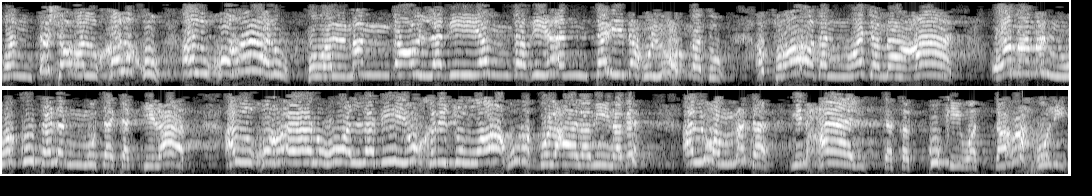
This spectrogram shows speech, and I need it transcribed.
وانتشر الخلق القرآن هو المنبع الذي ينبغي أن ترده الأمة. أفرادا وجماعات أمما وكتلا متكتلات. القرآن هو الذي يخرج الله رب العالمين به. الأمة من حال التفكك والترهل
